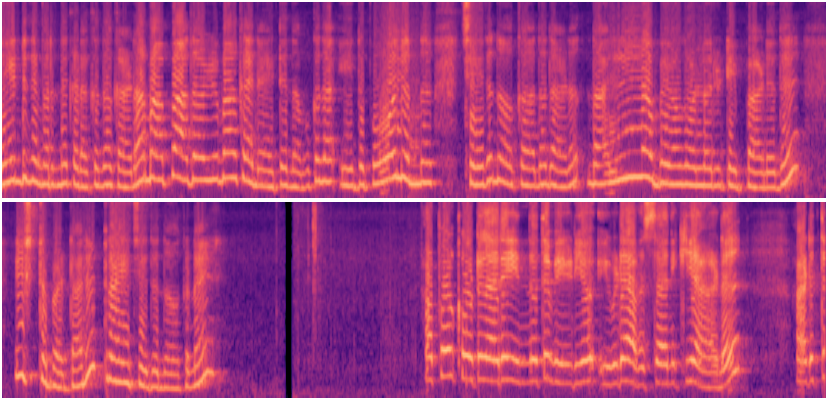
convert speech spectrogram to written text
നീണ്ടു നിവർന്ന് കിടക്കുന്ന കാണാം. അപ്പൊ അത് ഒഴിവാക്കാനായിട്ട് നമുക്ക് ഇതുപോലെ ഇതുപോലൊന്ന് ചെയ്ത് നോക്കാവുന്നതാണ്. നല്ല ഉപയോഗമുള്ള ഒരു ടിപ്പാണിത് ഇഷ്ടപ്പെട്ടാൽ ട്രൈ ചെയ്ത് നോക്കണേ. അപ്പോൾ കൂട്ടുകാരെ ഇന്നത്തെ വീഡിയോ ഇവിടെ അവസാനിക്കുകയാണ്. അടുത്ത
